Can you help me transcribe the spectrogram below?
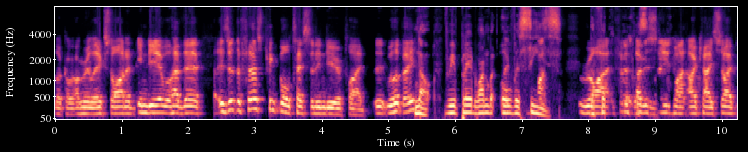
look, I'm really excited. India will have their. Is it the first pink ball test that India have played? Will it be? No, we've played one, but overseas. Right, first, first overseas. overseas one. Okay, so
